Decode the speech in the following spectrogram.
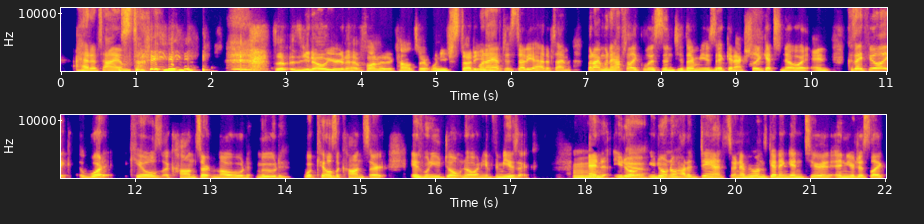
ahead of time. study. so you know you're gonna have fun at a concert when you've studied. when I have to study ahead of time. But I'm gonna have to like listen to their music and actually get to know it. And because I feel like what kills a concert mode mood, what kills a concert is when you don't know any of the music Mm, and you don't yeah. you don't know how to dance and everyone's getting into it and you're just like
